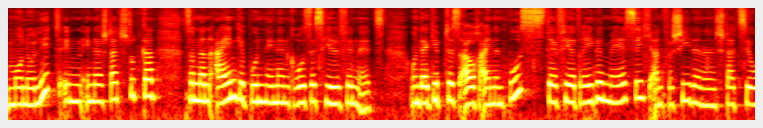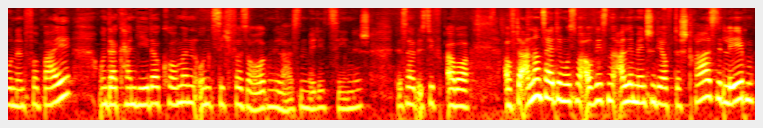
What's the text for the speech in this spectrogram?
Monolith in, in der Stadt Stuttgart, sondern eingebunden in ein großes Hilfenetz. Und da gibt es auch einen Bus, der fährt regelmäßig an verschiedenen Stationen vorbei und da kann jeder kommen und sich versorgen lassen medizinisch. Deshalb ist die, aber auf der anderen Seite Seite muss man auch wissen, alle Menschen, die auf der Straße leben,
